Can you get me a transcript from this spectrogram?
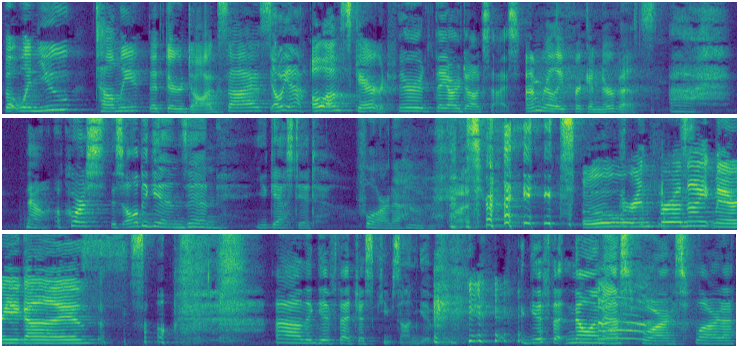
but when you tell me that they're dog size, oh, yeah, oh, I'm scared. they're, they are dog size. I'm really freaking nervous. Now, of course, this all begins in, you guessed it, Florida. That's right. Oh, we're in for a nightmare, you guys. So, uh, the gift that just keeps on giving. The gift that no one asked for is Florida.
